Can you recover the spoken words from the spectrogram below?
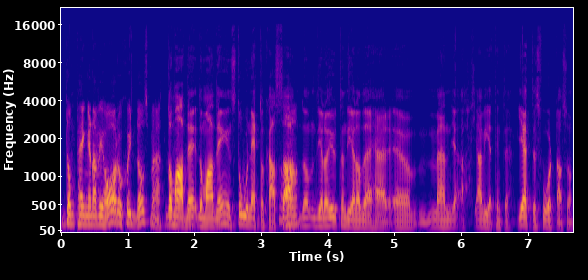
de pengarna vi har och skydda oss med. De hade, de hade en stor nettokassa. Ja. De delar ut en del av det här, eh, men jag, jag vet inte. Jättesvårt alltså.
